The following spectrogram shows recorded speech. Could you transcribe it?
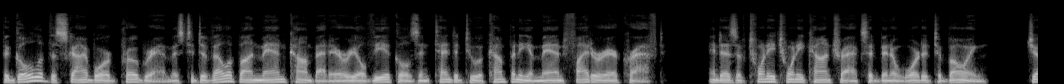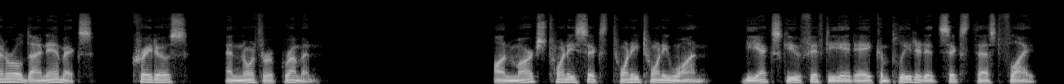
The goal of the Skyborg program is to develop unmanned combat aerial vehicles intended to accompany a manned fighter aircraft, and as of 2020 contracts had been awarded to Boeing, General Dynamics, Kratos, and Northrop Grumman. On March 26, 2021, the XQ-58A completed its sixth test flight.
